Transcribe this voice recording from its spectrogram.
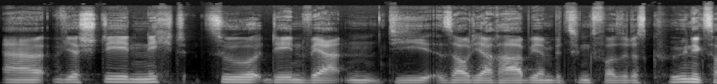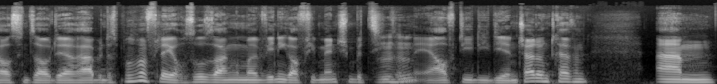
äh, wir stehen nicht zu den Werten, die Saudi-Arabien bzw. das Königshaus in Saudi-Arabien, das muss man vielleicht auch so sagen, immer weniger auf die Menschen beziehen, Mhm. sondern eher auf die, die die Entscheidung treffen. Ähm,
